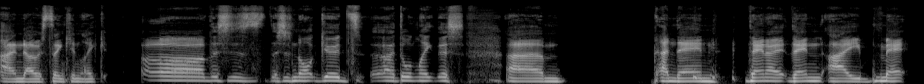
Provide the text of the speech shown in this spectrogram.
and I was thinking like. Oh, this is this is not good. I don't like this. Um, and then then I then I met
